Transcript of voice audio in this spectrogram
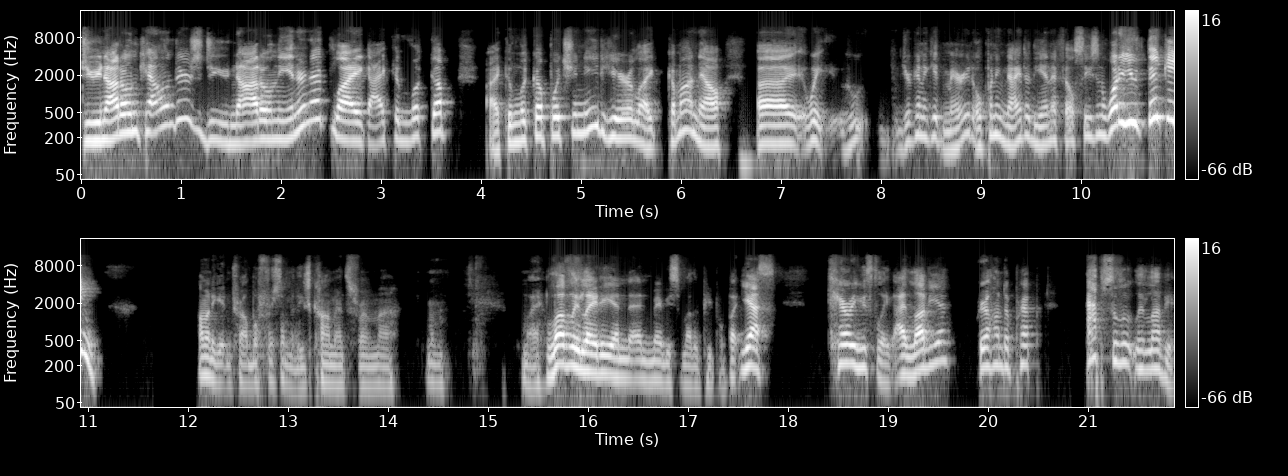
do you not own calendars? Do you not own the internet? Like I can look up, I can look up what you need here. Like, come on now. Uh wait, who you're gonna get married opening night of the NFL season? What are you thinking? I'm gonna get in trouble for some of these comments from uh from my lovely lady and, and maybe some other people. But yes, Kare Youth League. I love you. Rio Hondo Prep. Absolutely love you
